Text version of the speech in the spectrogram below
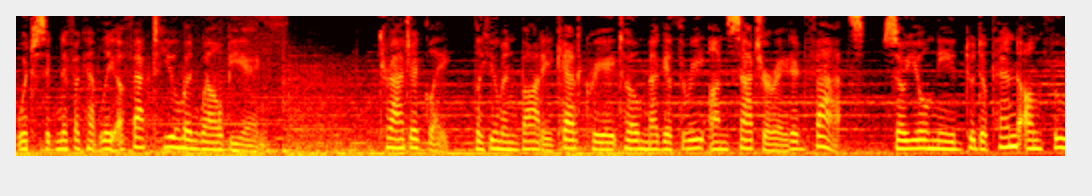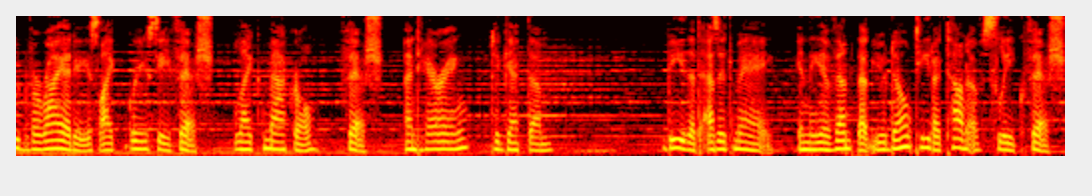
which significantly affect human well-being. Tragically, the human body can't create omega-3 unsaturated fats, so you'll need to depend on food varieties like greasy fish, like mackerel, fish, and herring, to get them. Be that as it may, in the event that you don't eat a ton of sleek fish,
